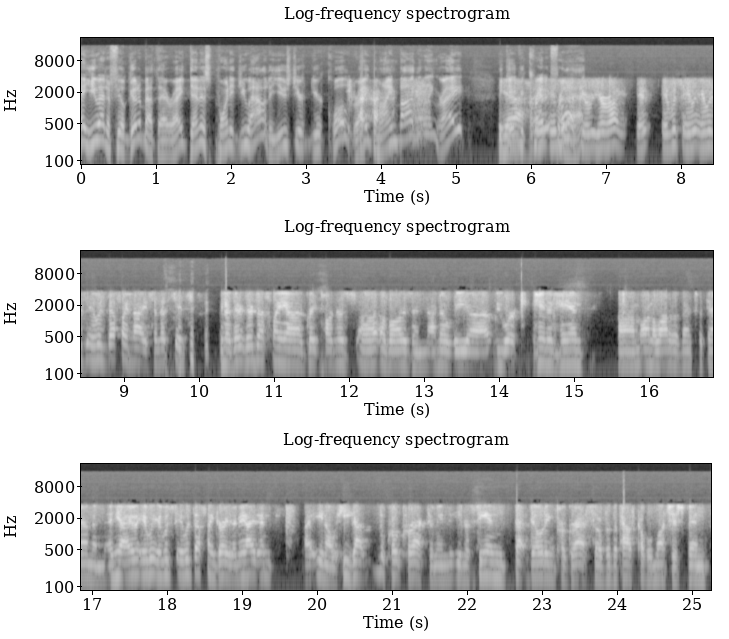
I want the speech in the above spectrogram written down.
Hey, you had to feel good about that, right? Dennis pointed you out. He used your, your quote, right? Mind-boggling, right? He yeah, gave you credit it, it for was. that. You're, you're right. It, it was it, it, was it was definitely nice, and it's, it's you know they're they're definitely uh, great partners uh, of ours, and I know we uh, we work hand in hand um, on a lot of events with them, and, and yeah, it, it, was it was definitely great. I mean, I and I, you know he got the quote correct. I mean, you know, seeing that building progress over the past couple months has been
